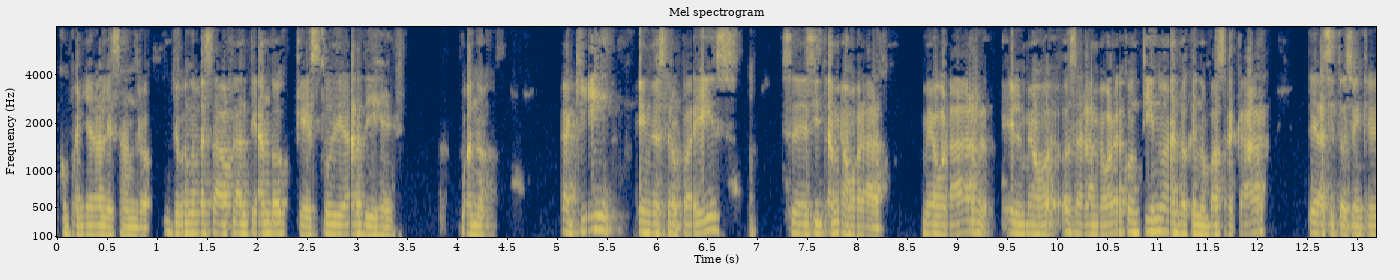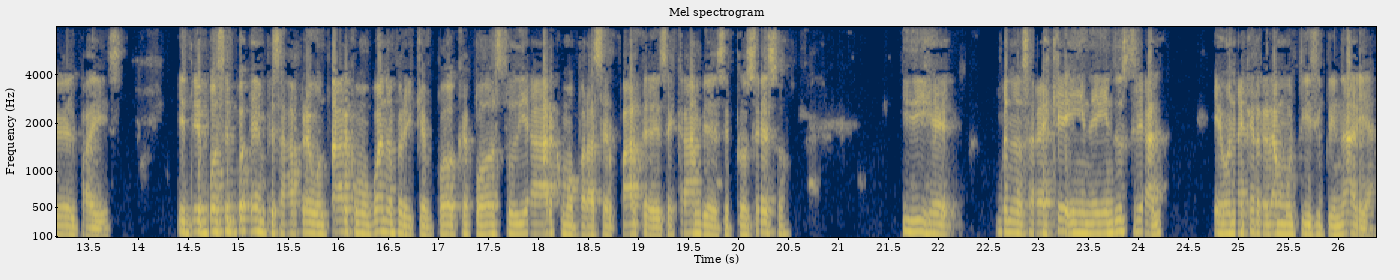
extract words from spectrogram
compañero Alessandro, yo cuando me estaba planteando qué estudiar, dije, bueno, aquí en nuestro país se necesita mejorar, mejorar el mejor, o sea, la mejora continua es lo que nos va a sacar de la situación que vive el país. Y después empezás a preguntar como, bueno, pero ¿y qué puedo, qué puedo estudiar como para ser parte de ese cambio, de ese proceso? Y dije, bueno, sabes que ingeniería industrial es una carrera multidisciplinaria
